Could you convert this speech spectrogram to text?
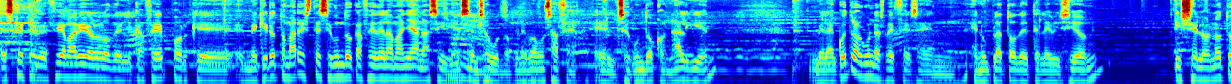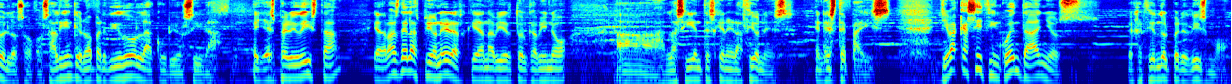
Es que te decía Mario lo del café porque me quiero tomar este segundo café de la mañana, sí, es el segundo que le vamos a hacer, el segundo con alguien. Me la encuentro algunas veces en, en un plato de televisión y se lo noto en los ojos, alguien que no ha perdido la curiosidad. Ella es periodista y además de las pioneras que han abierto el camino a las siguientes generaciones en este país. Lleva casi 50 años ejerciendo el periodismo,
